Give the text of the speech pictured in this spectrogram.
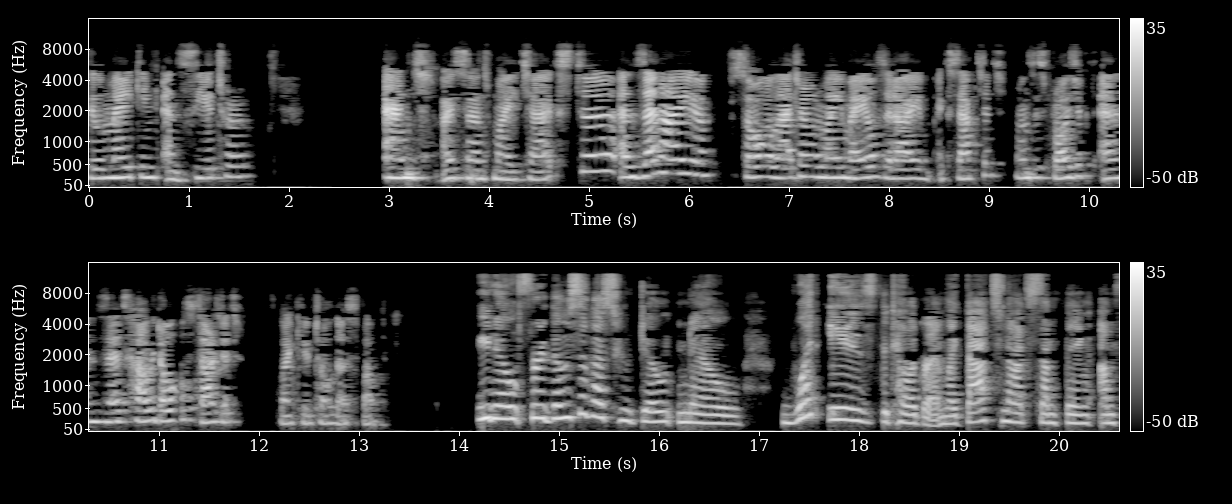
filmmaking and theater. And I sent my text uh, and then I uh, saw a letter on my email that I accepted on this project and that's how it all started, like you told us about. You know, for those of us who don't know what is the telegram? Like that's not something I'm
